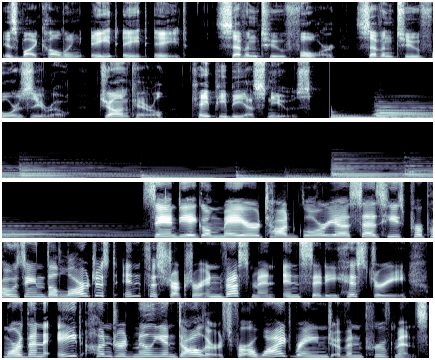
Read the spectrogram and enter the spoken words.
is by calling 888 724 7240. John Carroll, KPBS News. San Diego Mayor Todd Gloria says he's proposing the largest infrastructure investment in city history, more than $800 million for a wide range of improvements.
